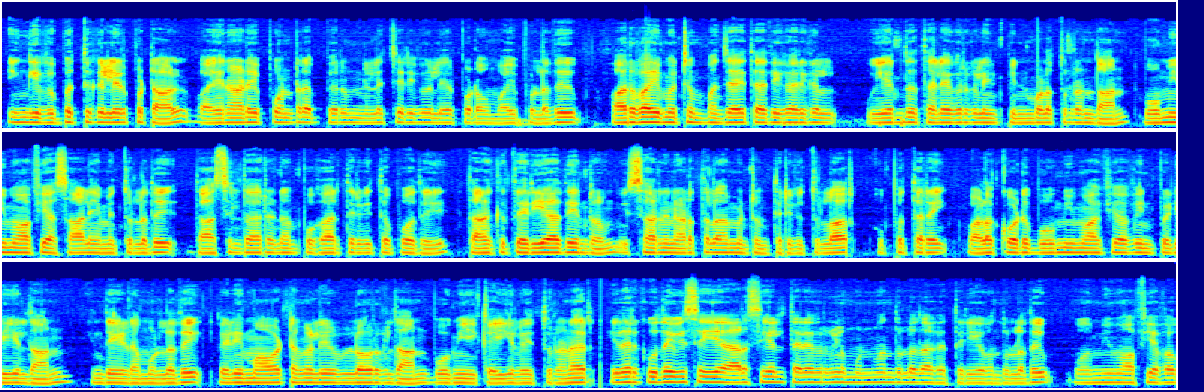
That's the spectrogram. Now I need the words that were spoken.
இங்கு விபத்துகள் ஏற்பட்டால் வயநாடை போன்ற பெரும் நிலச்சரிவுகள் ஏற்படவும் வாய்ப்புள்ளது. வருவாய் மற்றும் பஞ்சாயத்து அதிகாரிகள் உயர்ந்த தலைவர்களின் பின்பலத்துடன் தான் பூமி மாஃபியா சாலை அமைத்துள்ளது. தாசில்தாரிடம் புகார் தெரிவித்த போது தனக்கு தெரியாது என்றும் விசாரணை நடத்தலாம் என்றும் தெரிவித்துள்ளார். உப்பத்தரை வழக்கோடு பூமி மாஃபியாவின் பிடியில்தான் இந்த இடம் உள்ளது. வெளி மாவட்டங்களில் உள்ளவர்கள்தான் பூமியை கையில் வைத்துள்ளனர். இதற்கு உதவி செய்ய அரசியல் தலைவர்கள் தலைவர்களும் முன்வந்துள்ளதாக தெரிய வந்துள்ளது பூமி மாஃபியா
